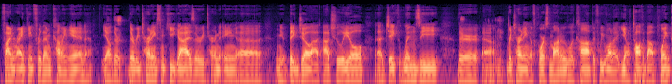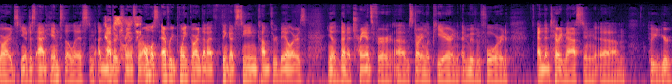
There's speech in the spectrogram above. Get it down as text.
fine ranking for them coming in. You know, they're they're returning some key guys. They're returning uh, you know, Big Joe Achulio, uh, Jake Lindsey. They're um, returning, of course, Manu Lecomte. If we want to, you know, talk about point guards, you know, just add him to the list. And another Absolutely. transfer. Almost every point guard that I think I've seen come through Baylor has, you know, been a transfer, um, starting with Pierre and, and moving forward. And then Terry Maston, um, who you're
